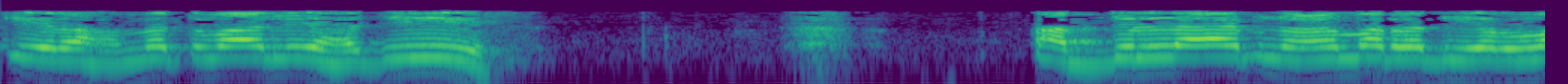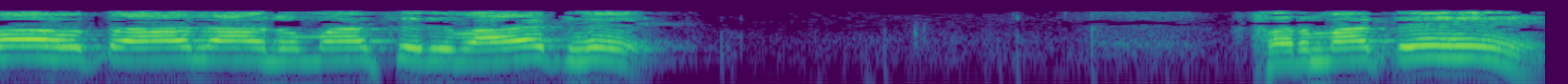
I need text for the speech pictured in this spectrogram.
کی رحمت والی حدیث۔ عبداللہ ابن عمر رضی اللہ تعالی عنما سے روایت ہے۔ فرماتے ہیں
